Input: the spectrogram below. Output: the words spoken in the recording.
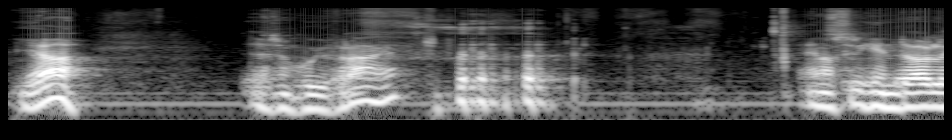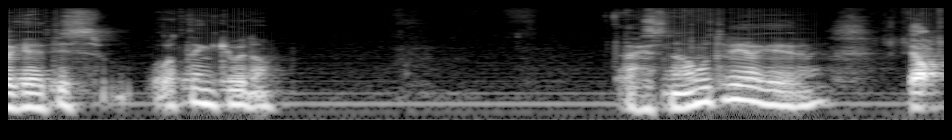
Ja, dat is een goede vraag. Hè? en als er geen duidelijkheid is, wat denken we dan? Dat je snel moet reageren. Hè? Ja.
